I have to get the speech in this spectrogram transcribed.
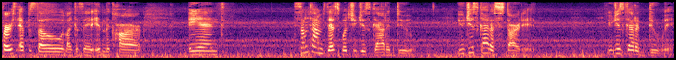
First episode, like I said, in the car. And sometimes that's what you just gotta do. You just gotta start it. You just gotta do it.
